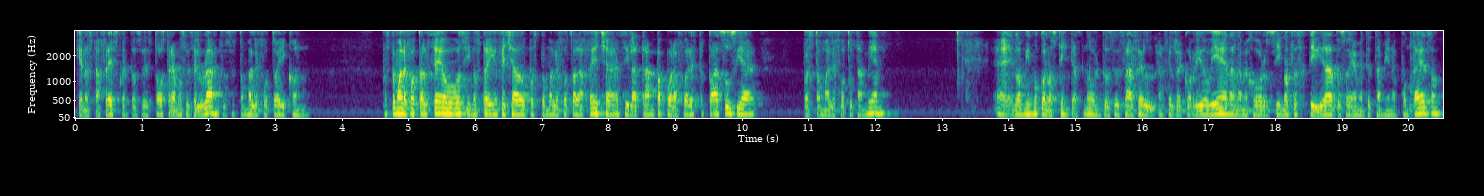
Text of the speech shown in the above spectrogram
que no está fresco. Entonces, todos traemos el celular, entonces tómale foto ahí con, pues tómale foto al CEO, si no está bien fechado, pues tómale foto a la fecha, si la trampa por afuera está toda sucia, pues tómale foto también. Eh, lo mismo con los Tinkas, ¿no? Entonces hace el, hace el recorrido bien, a lo mejor si notas actividad, pues obviamente también apunta a eso.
